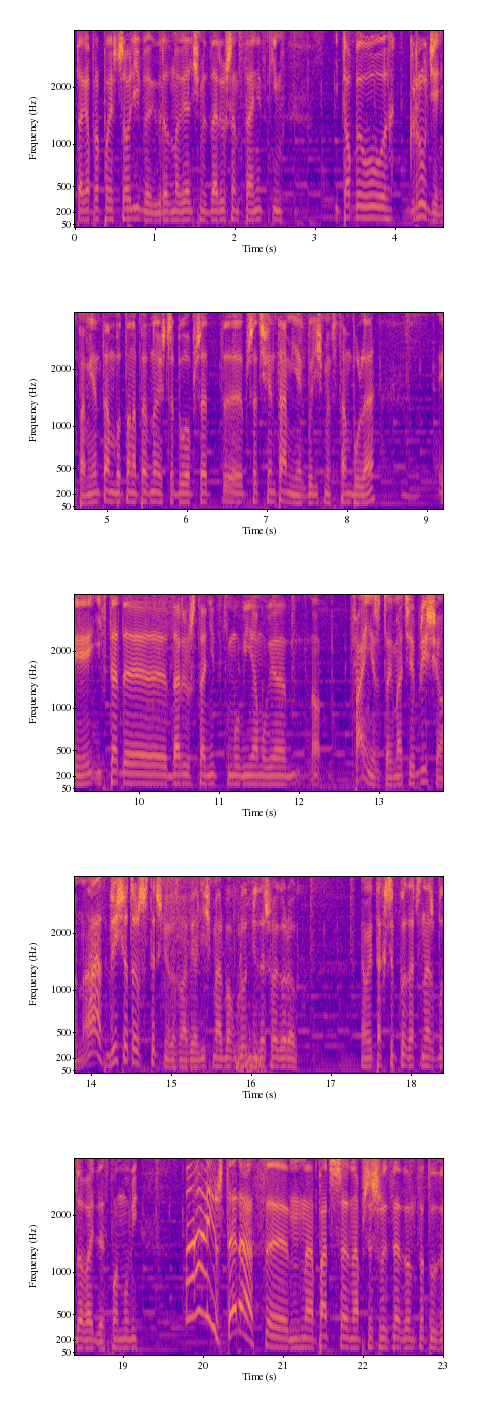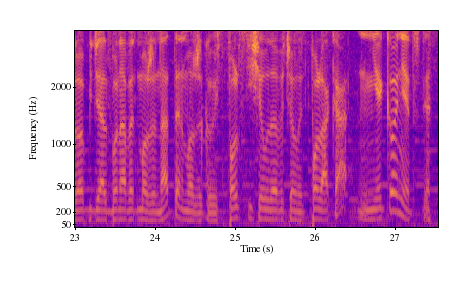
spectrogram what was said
tak a propos jeszcze Oliwy, gdy rozmawialiśmy z Dariuszem Stanickim i to był grudzień, pamiętam, bo to na pewno jeszcze było przed, e, przed świętami, jak byliśmy w Stambule. I, I wtedy Dariusz Stanicki mówi, ja mówię, no fajnie, że tutaj macie Brisio. No, a z to już w styczniu rozmawialiśmy, albo w grudniu zeszłego roku. Ja mówię, tak szybko zaczynasz budować zespół. On mówi, a już teraz y, na, patrzę na przyszły sezon, co tu zrobić, albo nawet może na ten, może kogoś z Polski się uda wyciągnąć. Polaka? Niekoniecznie.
